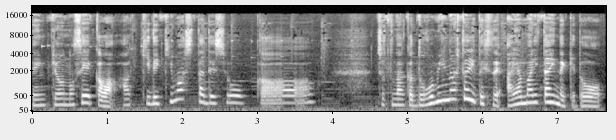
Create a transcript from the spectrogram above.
勉強の成果は発揮できましたでしょうか？ちょっとなんか道民の一人として謝りたいんだけど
